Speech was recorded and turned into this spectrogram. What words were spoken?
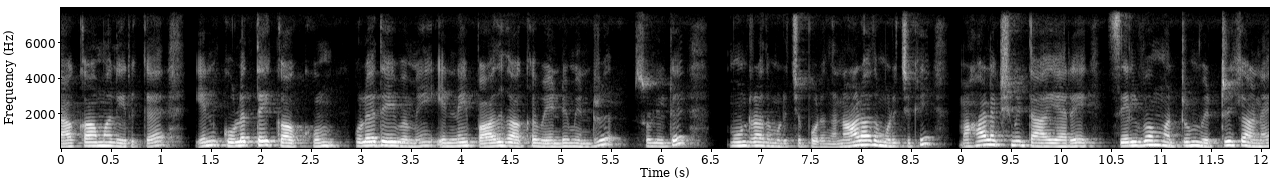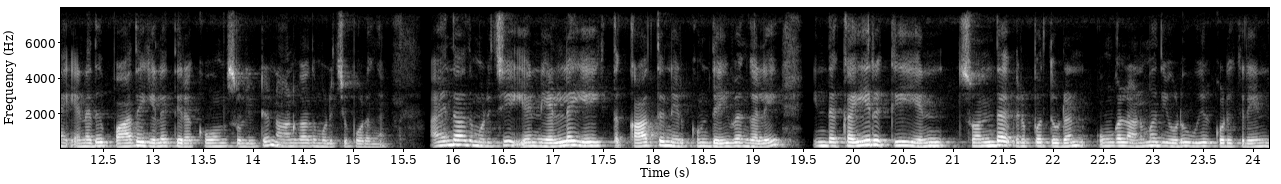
தாக்காமல் இருக்க என் குலத்தை காக்கும் குலதெய்வமே என்னை பாதுகாக்க வேண்டும் என்று சொல்லிட்டு மூன்றாவது முடிச்சு போடுங்க. நாலாவது முடிச்சுக்கு மகாலட்சுமி தாயாரே செல்வம் மற்றும் வெற்றிக்கான எனது பாதைகளை திறக்கவும் சொல்லிட்டு நான்காவது முடிச்சு போடுங்க. ஐந்தாவது முடிச்சு என் எல்லையை காத்து நிற்கும் தெய்வங்களே இந்த கயிறுக்கு என் சொந்த விருப்பத்துடன் உங்கள் அனுமதியோடு உயிர் கொடுக்கிறேன்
